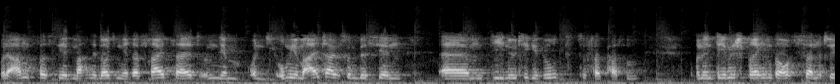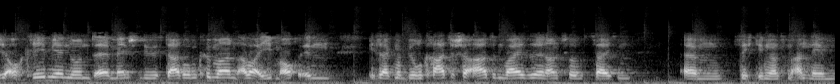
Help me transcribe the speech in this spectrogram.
oder abends passiert, machen die Leute in ihrer Freizeit, um ihrem, um ihrem Alltag so ein bisschen ähm, die nötige Würze zu verpassen. Und dementsprechend braucht es dann natürlich auch Gremien und äh, Menschen, die sich darum kümmern, aber eben auch in, ich sag mal, bürokratischer Art und Weise, in Anführungszeichen, ähm, sich dem Ganzen annehmen.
